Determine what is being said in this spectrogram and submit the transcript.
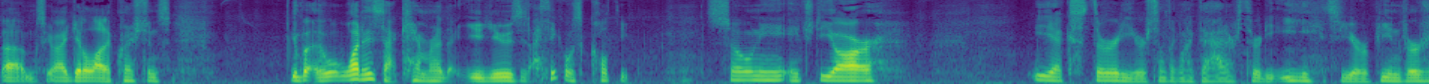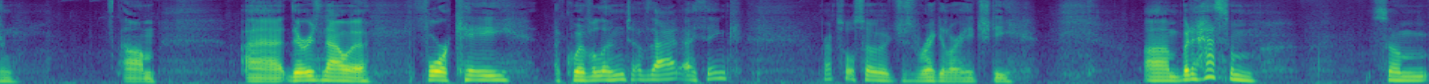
Um, so I get a lot of questions. But what is that camera that you use? I think it was called the Sony HDR EX30 or something like that, or 30E. It's a European version. Um, uh, there is now a 4K equivalent of that, I think. Perhaps also just regular HD. Um, but it has some some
